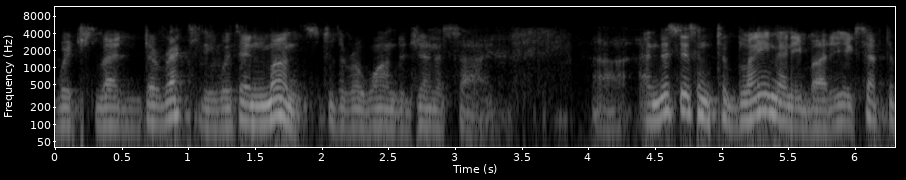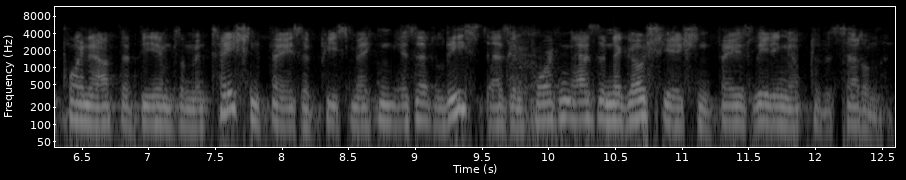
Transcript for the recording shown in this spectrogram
which led directly within months to the Rwanda genocide. Uh, and this isn't to blame anybody except to point out that the implementation phase of peacemaking is at least as important as the negotiation phase leading up to the settlement.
